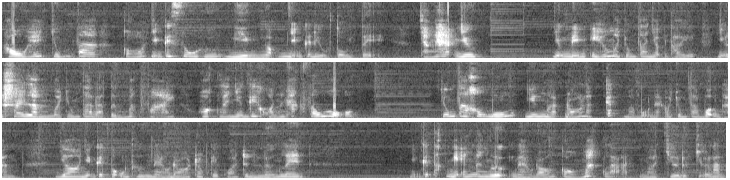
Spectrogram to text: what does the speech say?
Hầu hết chúng ta có những cái xu hướng nghiền ngẫm những cái điều tồi tệ. Chẳng hạn như những điểm yếu mà chúng ta nhận thấy, những sai lầm mà chúng ta đã từng mắc phải, hoặc là những cái khoảnh khắc xấu hổ chúng ta không muốn nhưng mà đó là cách mà bộ não chúng ta vận hành do những cái tổn thương nào đó trong cái quá trình lớn lên những cái tắc nghẽn năng lượng nào đó còn mắc lại mà chưa được chữa lành.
